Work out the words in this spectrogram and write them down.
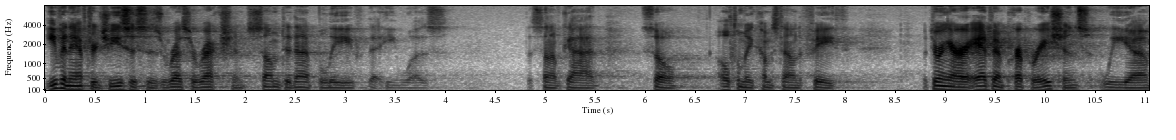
even after Jesus' resurrection, some did not believe that He was the Son of God. So ultimately, it comes down to faith. But during our Advent preparations, we, uh,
